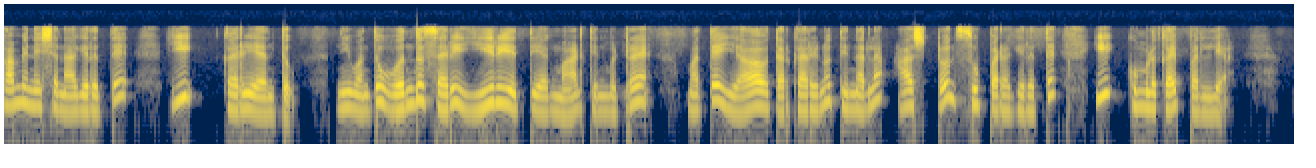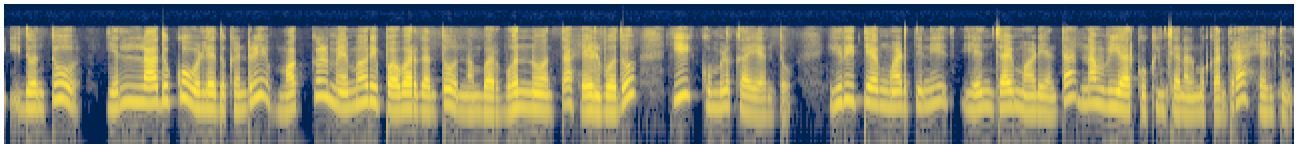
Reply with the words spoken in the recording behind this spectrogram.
ಕಾಂಬಿನೇಷನ್ ಆಗಿರುತ್ತೆ ಈ ಕರಿ ಅಂತೂ. ನೀವಂತೂ ಒಂದು ಸರಿ ಈ ರೀತಿಯಾಗಿ ಮಾಡಿ ತಿನ್ಬಿಟ್ರೆ ಮತ್ತೆ ಯಾವ ತರಕಾರಿನೂ ತಿನ್ನಲ್ಲ, ಅಷ್ಟೊಂದು ಸೂಪರ್ ಆಗಿರುತ್ತೆ ಈ ಕುಂಬಳಕಾಯಿ ಪಲ್ಯ. ಇದಂತೂ ಎಲ್ಲದಕ್ಕೂ ಒಳ್ಳೆಯದು ಕಣ್ರಿ. ಮಕ್ಕಳ ಮೆಮೊರಿ ಪವರ್ಗಂತೂ ನಂಬರ್ ಒನ್ನು ಅಂತ ಹೇಳ್ಬೋದು. ಈ ಕುಂಬಳಕಾಯಿ ಅಂತೂ ಈ ರೀತಿಯಾಗಿ ಮಾಡ್ತೀನಿ ಎಂಜಾಯ್ ಮಾಡಿ ಅಂತ ನಮ್ಮ ವಿ ಆರ್ ಕುಕಿಂಗ್ ಚಾನಲ್ ಮುಖಾಂತರ ಹೇಳ್ತೀನಿ.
